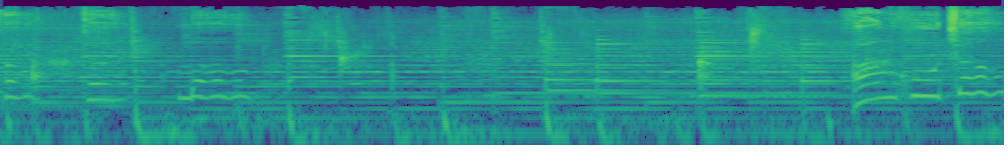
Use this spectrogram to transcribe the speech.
同中。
